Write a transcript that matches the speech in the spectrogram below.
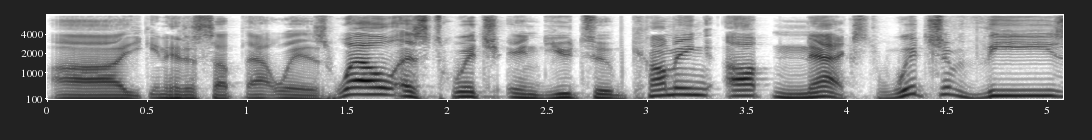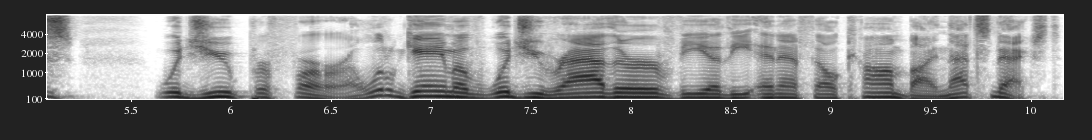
Uh, you can hit us up that way as well as Twitch and YouTube. Coming up next, which of these would you prefer? A little game of Would You Rather via the NFL Combine. That's next.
